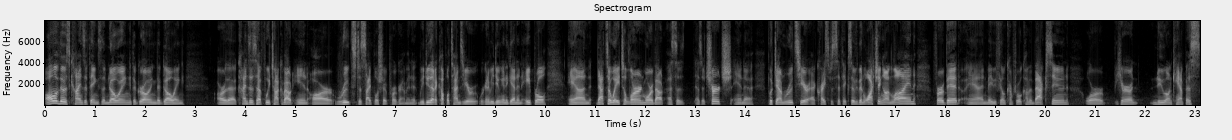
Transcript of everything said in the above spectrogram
All of those kinds of things, the knowing, the growing, the going, are the kinds of stuff we talk about in our Roots discipleship program. And it, we do that a couple times a year. We're going to be doing it again in April. And that's a way to learn more about us as, as a church and uh, put down roots here at Christ Pacific. So if you've been watching online for a bit and maybe feeling comfortable coming back soon or here new on campus,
